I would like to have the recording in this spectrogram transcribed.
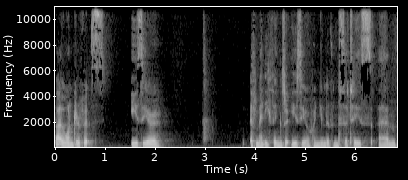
but I wonder if it's easier. If many things are easier when you live in cities. Um,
